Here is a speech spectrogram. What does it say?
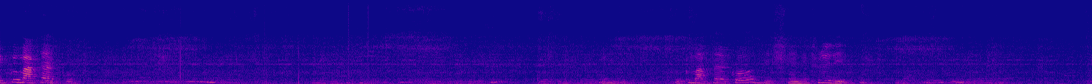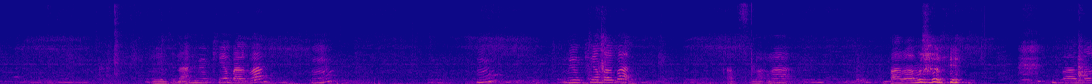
একটু মাখা একটু মাখা একটু দিস আমি ছুরি দিই এই যে আমি ওকে বারবার হুম হুম আমি ওকে বারবার আচ্ছা না বারবার বলে বারবার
